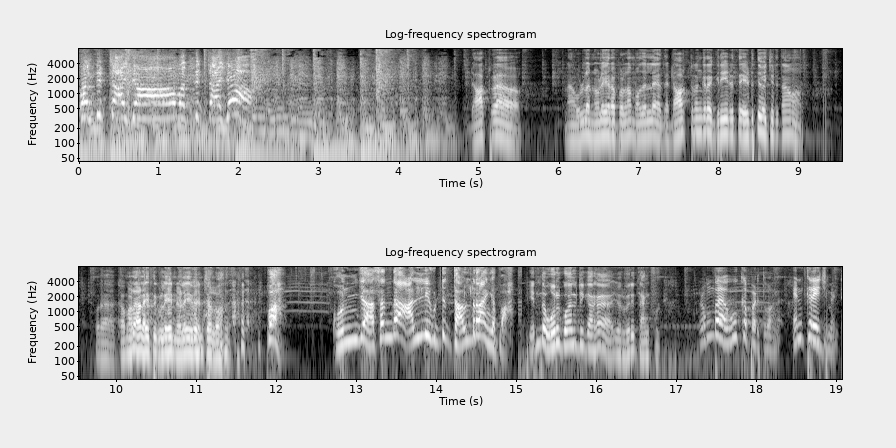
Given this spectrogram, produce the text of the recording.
வந்துட்டாயா வந்துட்டாயா? டாக்டரா நான் உள்ள நுழையிறப்பெல்லாம் முதல்ல அந்த டாக்டருங்கிற கிரீடத்தை எடுத்து வச்சுட்டு தான் ஒரு கமலாலயத்துக்குள்ளேயே நுழைவேன்னு சொல்லுவாங்க. பா! கொஞ்சம் அசந்தா அள்ளி விட்டு தள்ளுறாங்கப்பா. எந்த ஒரு குவாலிட்டிக்காக யூர் வெரி தேங்க்ஃபுல் ரொம்ப ஊக்கப்படுத்துவாங்க என்கரேஜ்மெண்ட்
